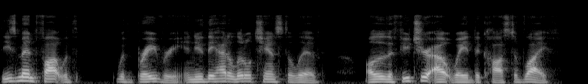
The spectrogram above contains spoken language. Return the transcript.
These men fought with with bravery and knew they had a little chance to live, although the future outweighed the cost of life.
